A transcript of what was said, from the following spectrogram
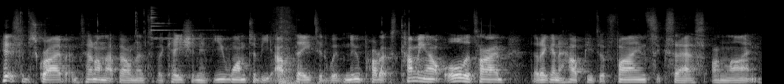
hit subscribe and turn on that bell notification if you want to be updated with new products coming out all the time that are gonna help you to find success online.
